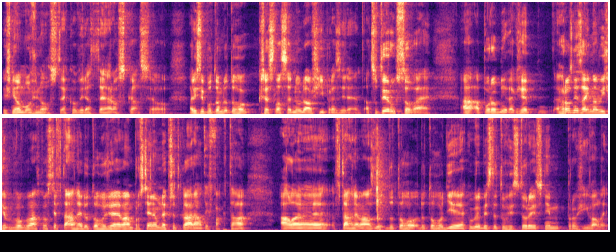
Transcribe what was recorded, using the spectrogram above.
když měl možnost jako vydat ten rozkaz. Jo. A když si potom do toho křesla sednul další prezident. A co ty Rusové? A, a podobně. Takže hrozně zajímavý, že vás prostě vtáhne do toho, že vám prostě jenom nepředkládá ty fakta, ale vtáhne vás do, do, toho, do toho děje, jako kdybyste tu historii s ním prožívali.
